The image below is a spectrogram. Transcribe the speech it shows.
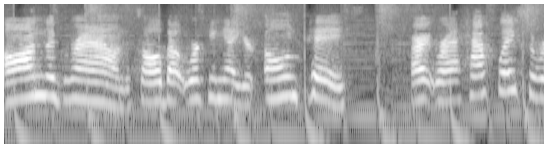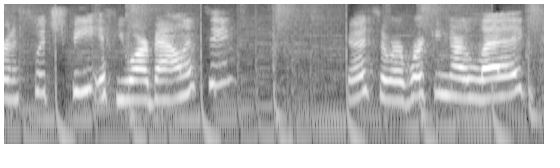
on the ground. It's all about working at your own pace. All right, we're at halfway, so we're gonna switch feet if you are balancing. Good, so we're working our legs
